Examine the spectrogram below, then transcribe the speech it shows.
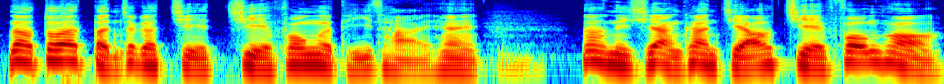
那都在等这个解解封的题材，嘿，那你想想看，只要解封哈。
